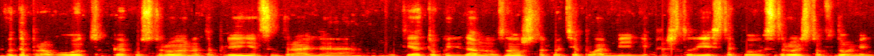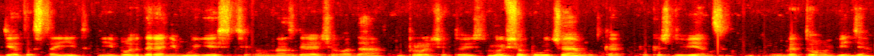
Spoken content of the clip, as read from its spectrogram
водопровод, как устроено отопление центральное. Вот я только недавно узнал, что такое теплообменник, что есть такое устройство в доме где-то стоит, и благодаря нему есть у нас горячая вода и прочее. То есть мы все получаем вот как, как иждивенцы в готовом виде,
